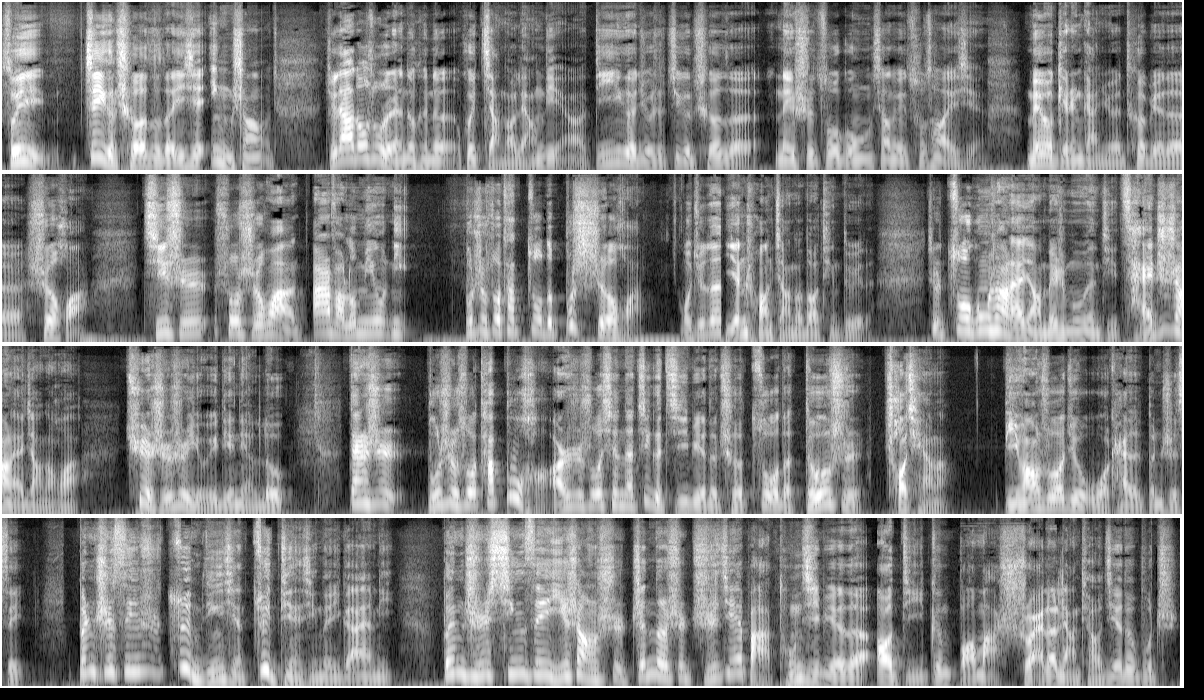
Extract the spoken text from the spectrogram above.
所以这个车子的一些硬伤。绝大多数的人都可能会讲到两点啊，第一个就是这个车子内饰做工相对粗糙一些，没有给人感觉特别的奢华。其实说实话，阿尔法罗密欧你不是说它做的不奢华，我觉得严闯讲的倒挺对的，就是做工上来讲没什么问题，材质上来讲的话，确实是有一点点 low，但是不是说它不好，而是说现在这个级别的车做的都是超前了。比方说就我开的奔驰 C。奔驰 C 是最明显、最典型的一个案例。奔驰新 C 一上市，真的是直接把同级别的奥迪跟宝马甩了两条街都不止。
